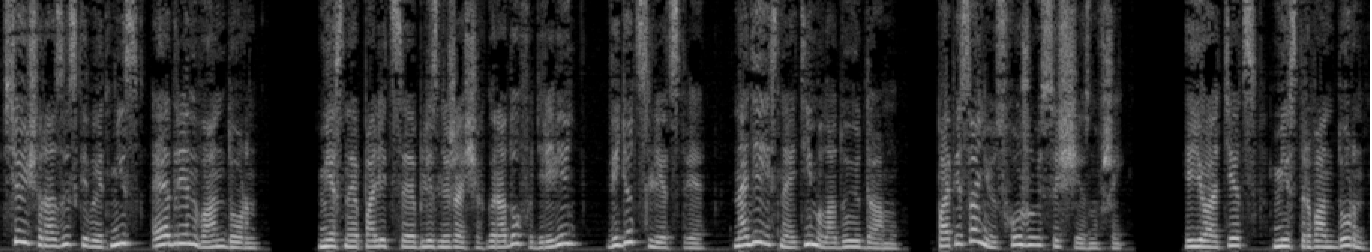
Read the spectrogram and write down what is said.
все еще разыскивает мисс Эдриан Ван Дорн. Местная полиция близлежащих городов и деревень ведет следствие, надеясь найти молодую даму по описанию схожую с исчезнувшей. Ее отец, мистер Ван Дорн,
